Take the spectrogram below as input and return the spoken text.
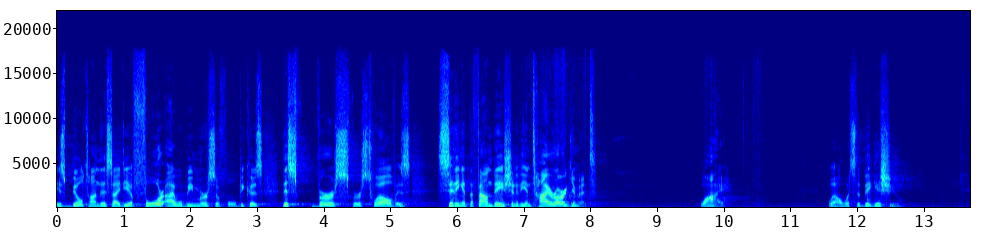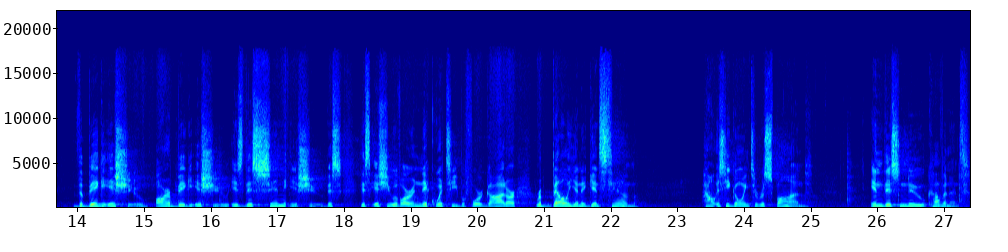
is built on this idea for I will be merciful because this verse, verse 12, is sitting at the foundation of the entire argument. Why? Well, what's the big issue? The big issue, our big issue, is this sin issue, this, this issue of our iniquity before God, our rebellion against Him. How is He going to respond in this new covenant?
